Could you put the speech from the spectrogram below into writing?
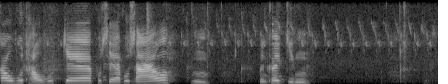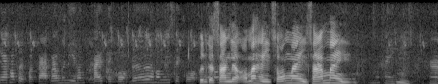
เก่าๆผู้เฒ่าผู้แก่ผู้แสผู้สาว อืมเพิ่นเคยกินแค่เขาไปประกาศว่ามื้อนี้เขาขายใส่กรอกเด้อเขามีใส่กรอกเพิ่นก็สั่งแล้วเอามาให้สองไม้สามไม้มา ให้อืม หา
